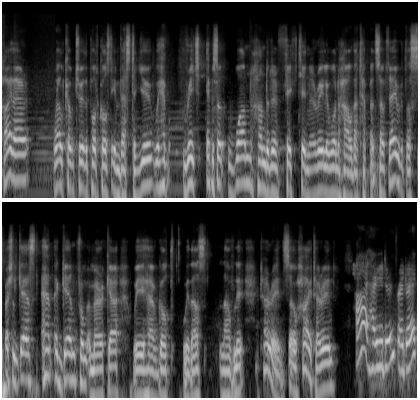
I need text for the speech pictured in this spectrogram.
Hi there. Welcome to the podcast Invest in You. We have reached episode 115. I really wonder how that happened. So today we've got a special guest, and again from America, we have got with us lovely Taryn. So hi, Taryn. Hi, how are you doing, Frederick?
